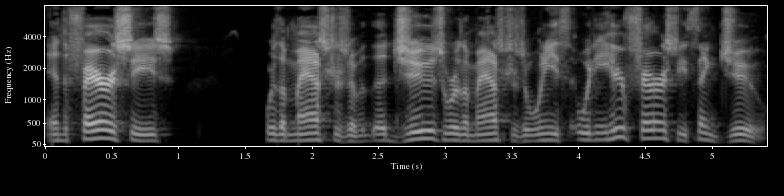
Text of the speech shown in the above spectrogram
And the Pharisees were the masters of it. The Jews were the masters of it. When you, when you hear Pharisee, you think Jew.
